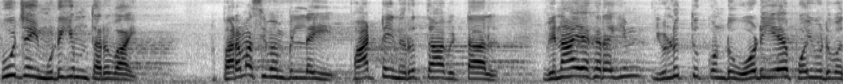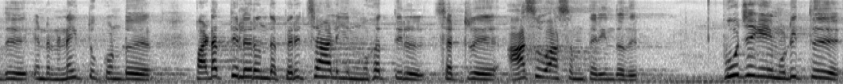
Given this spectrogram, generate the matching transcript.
பூஜை முடியும் தருவாய். பரமசிவம் பிள்ளை பாட்டை நிறுத்தாவிட்டால் விநாயகரையும் இழுத்து கொண்டு ஓடியே போய்விடுவது என்று நினைத்து கொண்டு படத்திலிருந்த பெருச்சாளியின் முகத்தில் சற்று ஆசுவாசம் தெரிந்தது. பூஜையை முடித்து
